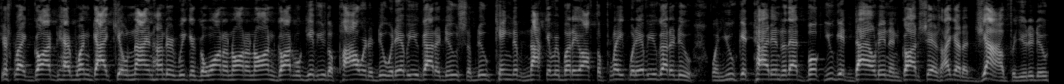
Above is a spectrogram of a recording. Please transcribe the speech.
Just like God had one guy kill 900, we could go on and on and on. God will give you the power to do whatever you got to do, subdue kingdoms, knock everybody off the plate, whatever you got to do. When you get tied into that book, you get dialed in, and God says, I got a job for you to do,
